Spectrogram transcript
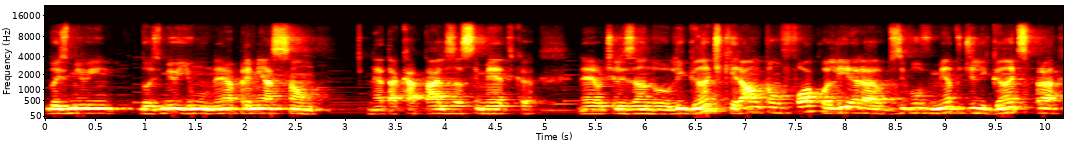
2000, 2001, né, a premiação né, da catálise assimétrica, né, utilizando ligante quiral. Então, o foco ali era o desenvolvimento de ligantes para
